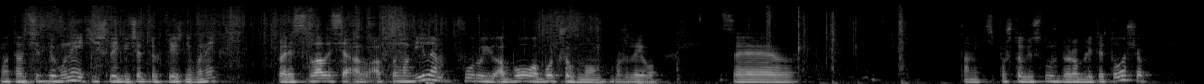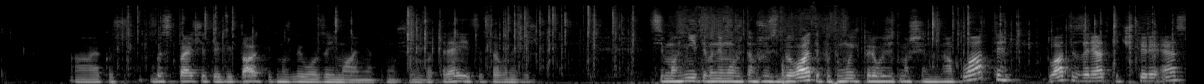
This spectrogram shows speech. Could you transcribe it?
От, а ці двигуни, які йшли більше трьох тижнів, вони пересилалися автомобілем, фурою або, або човном, можливо. Це там якісь поштові служби роблять для того, щоб а, якось безпечити літак від можливого займання. Тому що батареї, це все вони ж. Ці магніти вони можуть там щось збивати, тому їх перевозять машинами. А плати, плати зарядки 4S.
